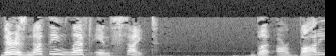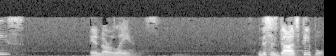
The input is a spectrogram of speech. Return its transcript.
There is nothing left in sight but our bodies and our lands. This is God's people,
